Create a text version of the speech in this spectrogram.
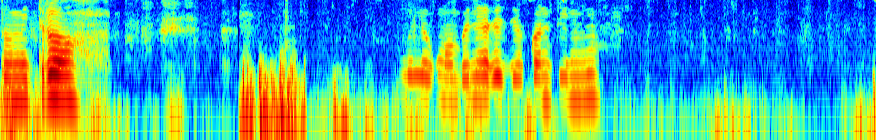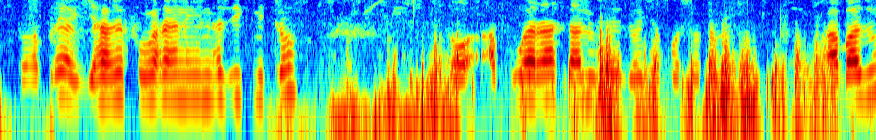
તો મિત્રો, બ્લોકમાં બન્યા રહેજો કન્ટિન્યુ તો આપણે આવી ગયા હવે ફુવારાની નજીક મિત્રો. તો આ ફુવારા ચાલુ છે, જોઈ શકો છો તમે. આ બાજુ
